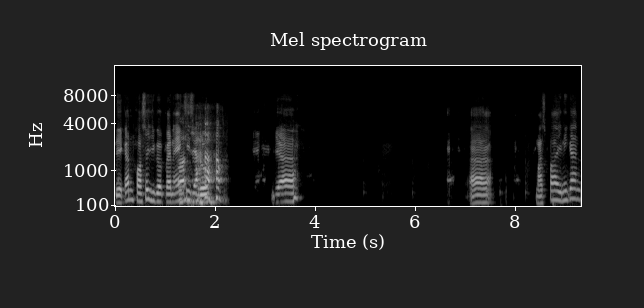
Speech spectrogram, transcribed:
Dia kan hostnya juga pengen oh, eksis, bro. Ya. Uh, Mas Pa ini kan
